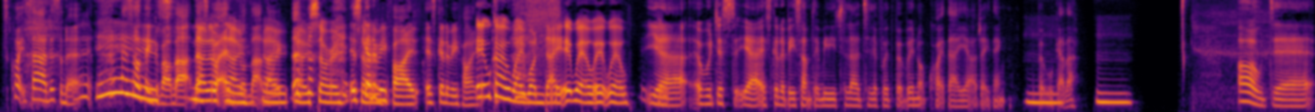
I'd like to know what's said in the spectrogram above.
It's quite sad, isn't it? It Let's not think about that. No, Let's not end no, on that no, note. no. Sorry, It's going to be fine. It's going to be fine. It'll go away one day. It will. It will. yeah, it would just yeah, it's going to be something we need to learn to live with, but we're not quite there yet. I don't think, but we'll get there. Mm. Oh dear,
